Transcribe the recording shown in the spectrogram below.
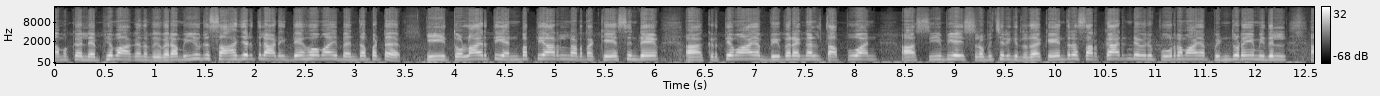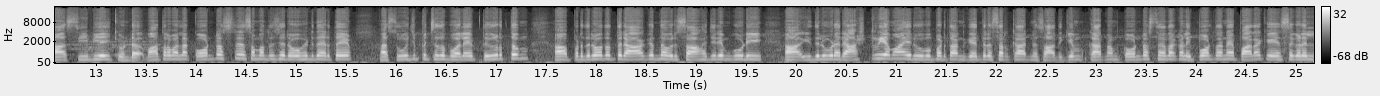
നമുക്ക് ലഭ്യമാകുന്ന വിവരം. ഈ ഒരു സാഹചര്യത്തിലാണ് ഇദ്ദേഹവുമായി ബന്ധപ്പെട്ട് ഈ തൊള്ളായിരത്തി നടന്ന കേസിന്റെ കൃത്യമായ കൃത്യമായ വിവരങ്ങൾ തപ്പുവാൻ സി ബി ഐ ശ്രമിച്ചിരിക്കുന്നത്. കേന്ദ്ര സർക്കാരിന്റെ ഒരു പൂർണമായ പിന്തുണയും ഇതിൽ സി ബി ഐക്കുണ്ട്. മാത്രമല്ല കോൺഗ്രസിനെ സംബന്ധിച്ച് രോഹിത് നേരത്തെ സൂചിപ്പിച്ചതുപോലെ തീർത്തും പ്രതിരോധത്തിലാകുന്ന ഒരു സാഹചര്യം കൂടി ഇതിലൂടെ രാഷ്ട്രീയമായി രൂപപ്പെടുത്താൻ കേന്ദ്ര സർക്കാരിന് സാധിക്കും. കാരണം കോൺഗ്രസ് നേതാക്കൾ ഇപ്പോൾ തന്നെ പല കേസുകളിൽ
